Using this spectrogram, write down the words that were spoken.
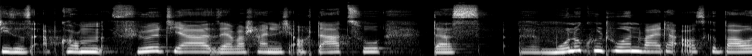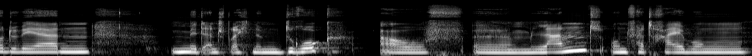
dieses Abkommen führt ja sehr wahrscheinlich auch dazu, dass äh, Monokulturen weiter ausgebaut werden mit entsprechendem Druck auf ähm, Land und Vertreibung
